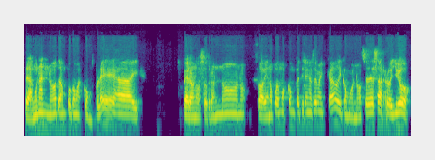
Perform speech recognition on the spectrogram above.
te dan unas notas un poco más complejas, y, pero nosotros no, no, todavía no podemos competir en ese mercado y como no se desarrolló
